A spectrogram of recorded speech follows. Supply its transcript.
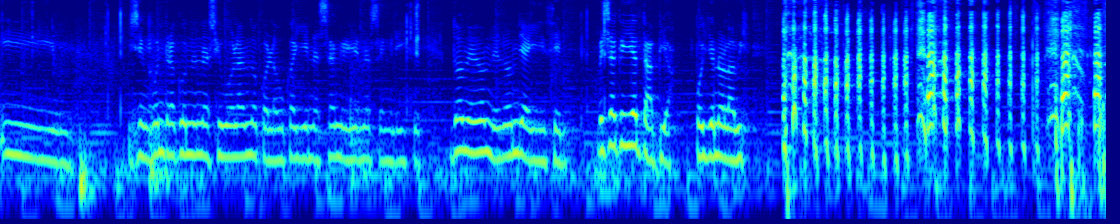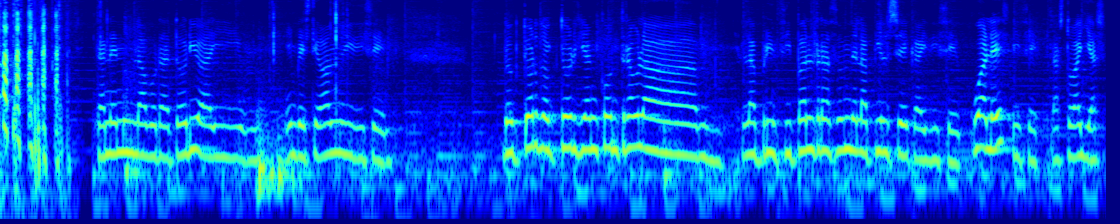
y, y se encuentra con una así volando con la boca llena de sangre, llena de sangre. Y dice, ¿dónde, dónde, dónde? Ahí dice, ¿ves aquella tapia? Pues yo no la vi. Están en un laboratorio ahí mm, investigando y dicen, doctor, doctor, ya he encontrado la, la principal razón de la piel seca. Y dice, ¿cuál es? Y dice, las toallas.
